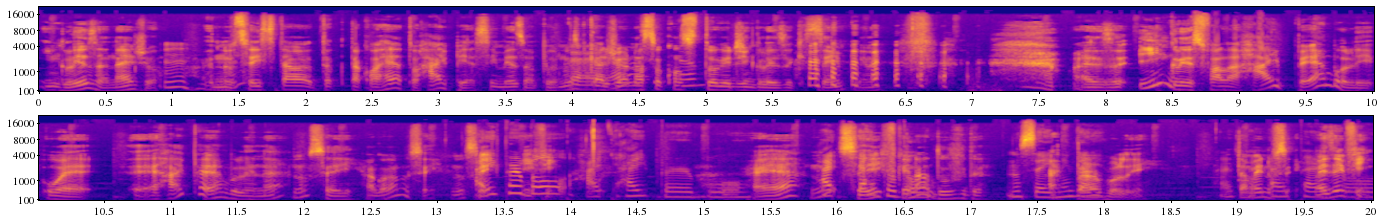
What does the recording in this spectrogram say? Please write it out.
inglesa, né, Jo? Uhum. Não sei se tá, tá, tá, correto, hype é assim mesmo, pelo menos é, porque a Jo é nossa consultora de inglês aqui sempre, né? Mas em inglês fala hyperbole ou é é hyperbole, né? Não sei. Agora não sei. Não sei. Hyperbole. Hi hyperbole. É? Não Hi sei. Fiquei na dúvida. Não sei. Hyperbole. Também não sei. Mas enfim.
